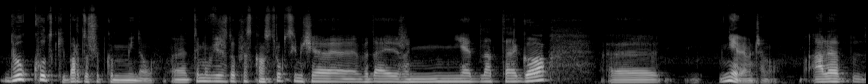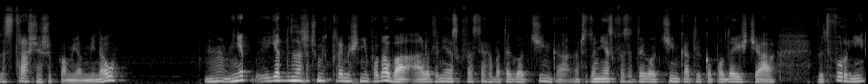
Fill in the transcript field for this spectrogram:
Był krótki, bardzo szybko mi minął. E, Ty mówisz, że to przez konstrukcję mi się wydaje, że nie dlatego. E, Nie wiem czemu, ale strasznie szybko mi on minął. Mm, Nie, jedyna rzecz, która mi się nie podoba, ale to nie jest kwestia chyba tego odcinka, znaczy to nie jest kwestia tego odcinka, tylko podejścia wytwórni,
